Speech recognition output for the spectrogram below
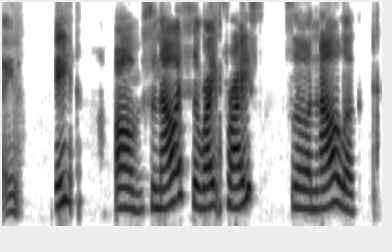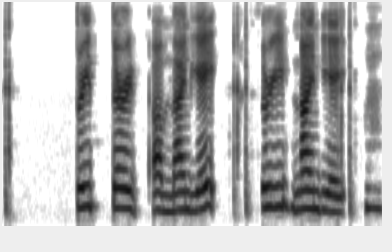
Eight. Um, so now it's the right price. So now look, three third um ninety eight, three ninety eight. you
